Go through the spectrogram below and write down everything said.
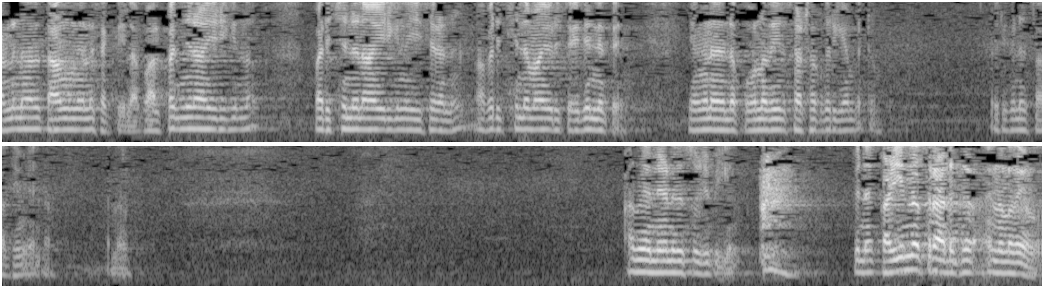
കണ്ണിന് അത് താങ്ങുന്നതിന് ശക്തിയില്ല. അപ്പൊ അല്പജ്ഞനായിരിക്കുന്ന പരിച്ഛിന്നനായിരിക്കുന്ന ഈശ്വരന് അപരിച്ഛിന്നമായ ഒരു ചൈതന്യത്തെ എങ്ങനെ അതിന്റെ പൂർണതയിൽ സാക്ഷാത്കരിക്കാൻ പറ്റും? ഒരിക്കലും സാധ്യമല്ല. എന്നാണ് അത് തന്നെയാണ് ഇത് സൂചിപ്പിക്കുന്നത്. പിന്നെ കഴിയുന്നത്ര അടുക്കുക എന്നുള്ളതേ ഉള്ളൂ.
